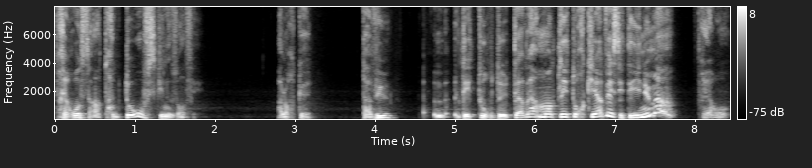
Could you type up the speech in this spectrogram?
Frérot, c'est un truc de ouf ce qu'ils nous ont fait. Alors que, t'as vu, des tours de... T'avais un manteau les tours qu'il y avait, c'était inhumain, frérot.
